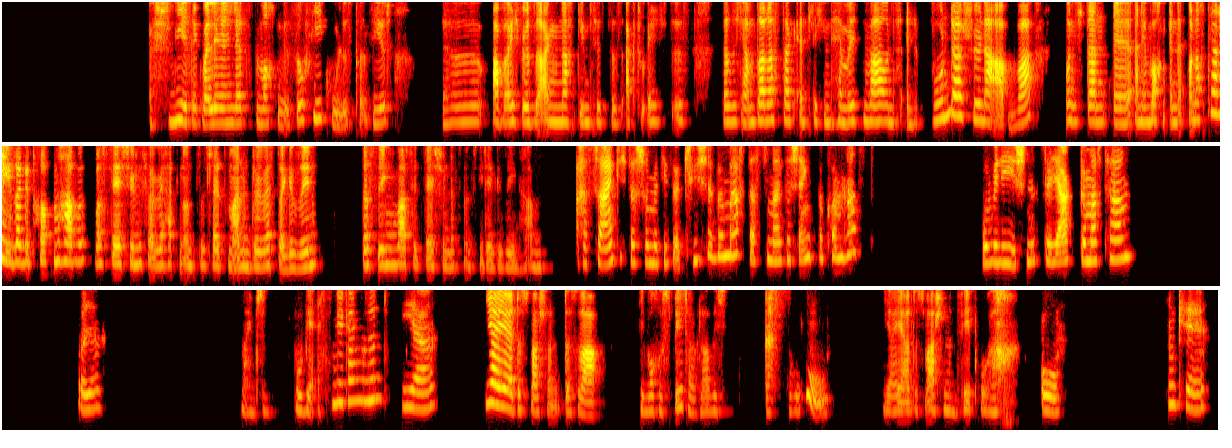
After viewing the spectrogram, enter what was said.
Schwierig, weil in den letzten Wochen ist so viel Cooles passiert. Äh, aber ich würde sagen, nachdem es jetzt das Aktuellste ist, dass ich am Donnerstag endlich in Hamilton war und es ein wunderschöner Abend war und ich dann äh, an dem Wochenende auch noch Theresa getroffen habe, was sehr schön ist, weil wir hatten uns das letzte Mal an Silvester gesehen. Deswegen war es jetzt sehr schön, dass wir uns wieder gesehen haben. Hast du eigentlich das schon mit dieser Küche gemacht, das du mal geschenkt bekommen hast? Wo wir die Schnitzeljagd gemacht haben? Oder? Meinst du, wo wir essen gegangen sind? Ja. Ja, ja, das war schon, das war die Woche später, glaube ich. Ach so. Ja, ja, das war schon im Februar. Oh. Okay.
